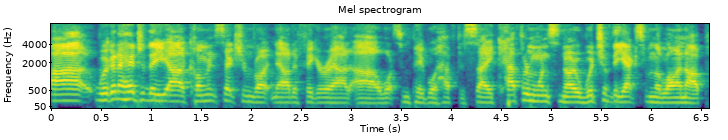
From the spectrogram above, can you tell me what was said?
Uh, we're going to head to the uh, comment section right now to figure out uh, what some people have to say. Catherine wants to know which of the acts from the lineup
